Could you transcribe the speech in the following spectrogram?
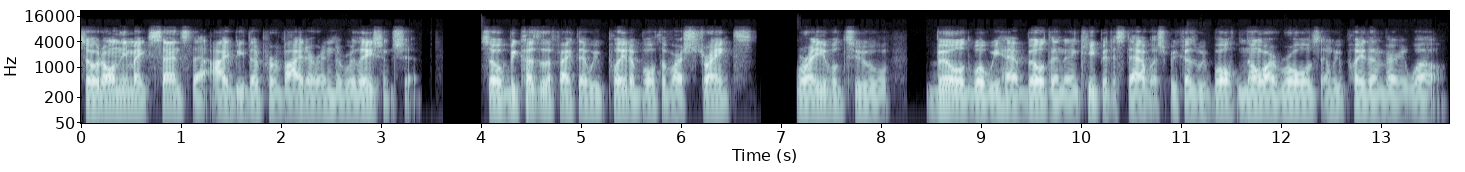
So it only makes sense that I be the provider in the relationship. So because of the fact that we play to both of our strengths, we're able to build what we have built and, and keep it established because we both know our roles and we play them very well.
